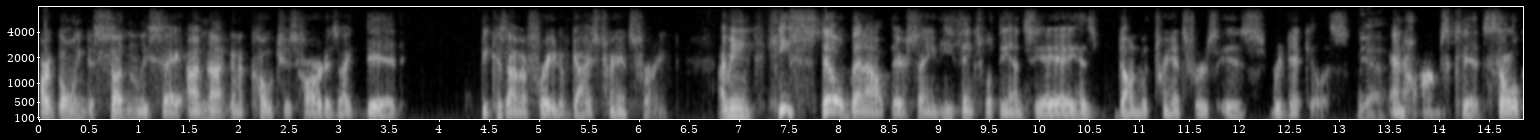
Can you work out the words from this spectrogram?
are going to suddenly say, "I'm not going to coach as hard as I did because I'm afraid of guys transferring." I mean, he's still been out there saying he thinks what the NCAA has done with transfers is ridiculous yeah, and harms kids. So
